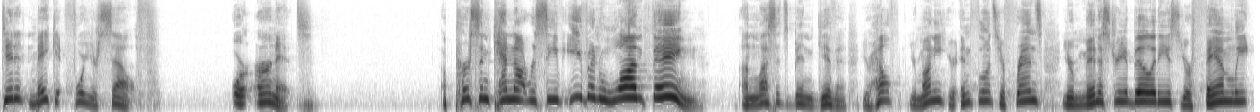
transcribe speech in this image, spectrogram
didn't make it for yourself or earn it. A person cannot receive even one thing unless it's been given. Your health, your money, your influence, your friends, your ministry abilities, your family,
